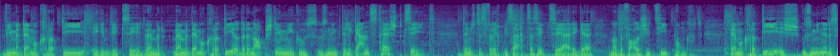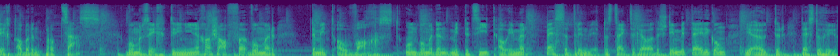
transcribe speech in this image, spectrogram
wie man Demokratie irgendwie sieht. Wenn man, wenn man Demokratie oder eine Abstimmung aus, aus einem Intelligenztest sieht, dann ist das vielleicht bei 16-, 17-Jährigen noch der falsche Zeitpunkt. Demokratie ist aus meiner Sicht aber ein Prozess, wo man sich drin hinein kann wo man damit auch wächst und wo man dann mit der Zeit auch immer besser drin wird. Das zeigt sich auch an der Stimmbeteiligung. Je älter, desto höher.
